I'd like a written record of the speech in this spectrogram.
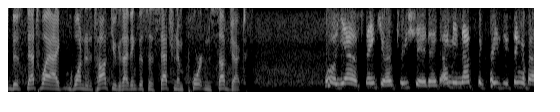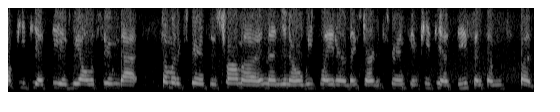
this that's why I wanted to talk to you because I think this is such an important subject. Well, yes, thank you. I appreciate it. I mean, that's the crazy thing about PTSD is we all assume that someone experiences trauma and then, you know, a week later they start experiencing PTSD symptoms. But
